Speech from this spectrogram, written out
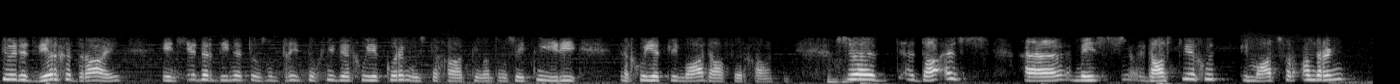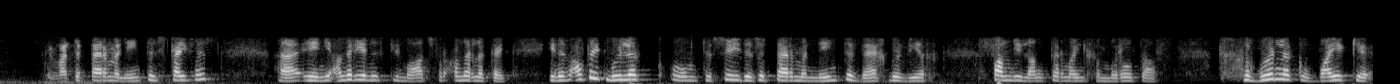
toe dit weer gedraai en sedertdien het ons omtrent nog nie weer goeie koringoeste gehad nie want ons het nie hierdie 'n uh, goeie klimaat daarvoor gehad nie. Mhm. So daar is uh mens daar's twee goed klimaatsverandering wat 'n permanente skuif is. Uh en die ander een is klimaatsveranderlikheid. En dit is altyd moeilik om te sê dis 'n permanente wegbeweeg van die langtermyn gemiddeld af. Gewoonlik of baie keer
